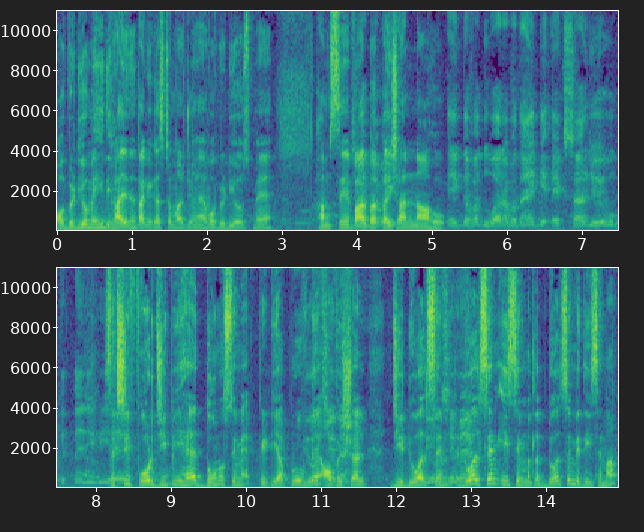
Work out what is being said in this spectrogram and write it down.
और वीडियो में ही दिखा देते हैं ताकि कस्टमर जो हैं वो वीडियोस में हमसे बार बार परेशान ना हो। एक दफ़ा दोबारा बताएँ कि एक्सआर जो है वो कितने जीबी है। 64 जीबी है दोनों सिम है पीटी अप्रूव्ड है। ऑफिशियल जी dual sim dual sim eSIM मतलब डुअल सिम विद ई सिम हाँ।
